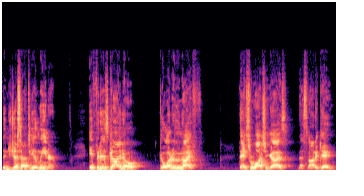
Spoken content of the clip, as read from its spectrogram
then you just have to get leaner. If it is gyno, go under the knife. Thanks for watching, guys. That's not a game.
